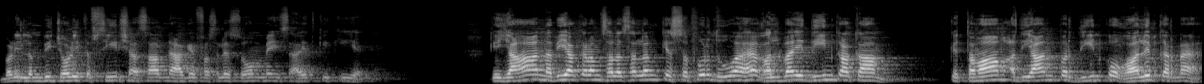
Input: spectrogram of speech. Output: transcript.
بڑی لمبی چوڑی تفسیر شاہ صاحب نے آگے فصل سوم میں اس آیت کی کی ہے۔ کہ یہاں نبی اکرم صلی اللہ علیہ وسلم کے سفرد ہوا ہے غلبہ دین کا کام۔ کہ تمام ادیان پر دین کو غالب کرنا ہے۔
